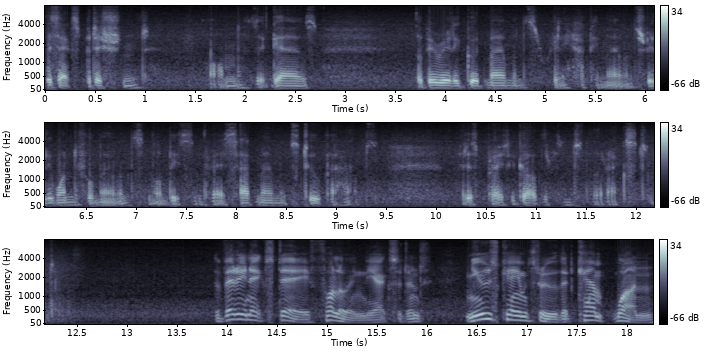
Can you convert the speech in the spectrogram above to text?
this expedition, on as it goes, there'll be really good moments, really happy moments, really wonderful moments, and there'll be some very sad moments too, perhaps. I just pray to God there isn't another accident. The very next day, following the accident, news came through that Camp 1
